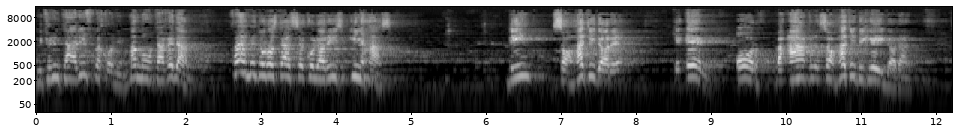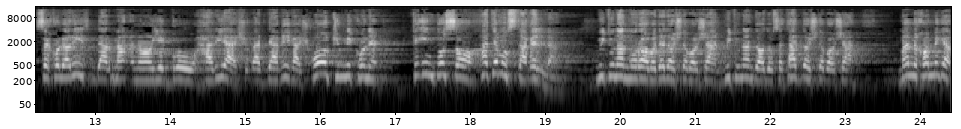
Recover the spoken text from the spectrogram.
می‌تونیم تعریف بکنیم. من معتقدم فهم درست از سکولاریزم این هست. دین ساحتی داره که علم عرف و عقل ساحت دیگه ای دارن سکولاریزم در معنای گوهریش و دقیقش حکم می‌کنه که این دو ساحت مستقلن. می‌تونن مراوده داشته باشن می‌تونن داد و ستد داشته باشن. من می‌خوام بگم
